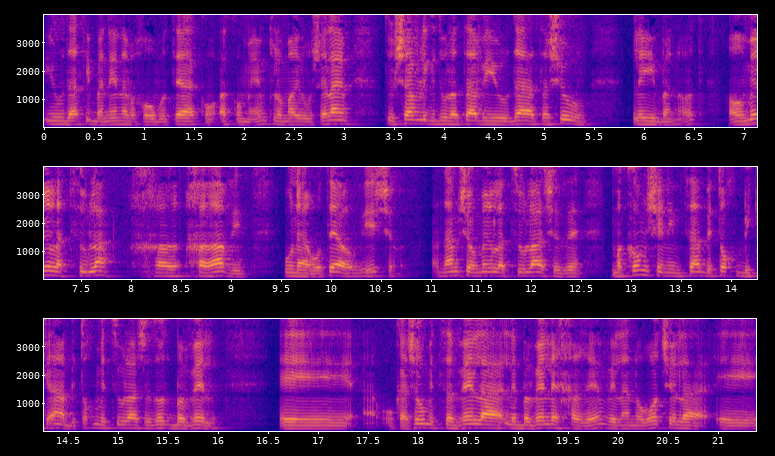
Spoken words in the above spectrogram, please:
יהודה תיבננה וחורבותיה אקומם, כלומר ירושלים תושב לגדולתה ויהודה תשוב להיבנות. האומר לצולה, חרבי, ונערותיה הוביש, אדם שאומר לצולה, שזה מקום שנמצא בתוך בקעה, בתוך מצולה, שזאת בבל, אה, או כאשר הוא מצווה לבבל לחרב ולנורות שלה אה,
